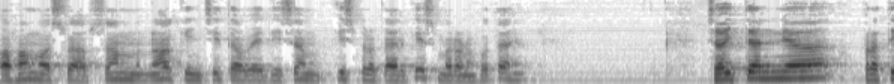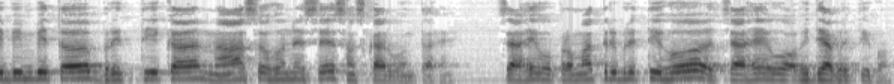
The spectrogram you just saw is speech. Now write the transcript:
अहम अस्वापसम न किंचित अवैधिशम इस प्रकार के स्मरण होता है। चैतन्य प्रतिबिंबित वृत्ति का नाश होने से संस्कार बनता है। चाहे वो प्रमातृवृत्ति हो, चाहे वो अविद्यावृत्ति हो।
